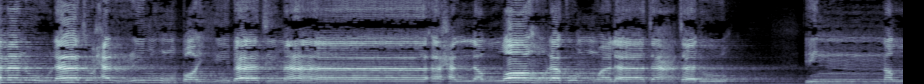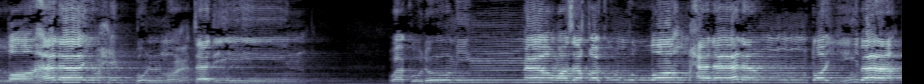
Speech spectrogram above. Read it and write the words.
آمنوا لا تحرموا طيبات ما أحل الله لكم ولا تعتدوا إن الله لا يحب المعتدين وكلوا مما رزقكم الله حلالا طيبا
